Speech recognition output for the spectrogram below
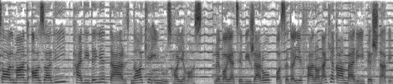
سالمند آزاری پدیده دردناک این روزهای ماست. روایت ویژه رو با صدای فرانک قنبری بشنویم.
